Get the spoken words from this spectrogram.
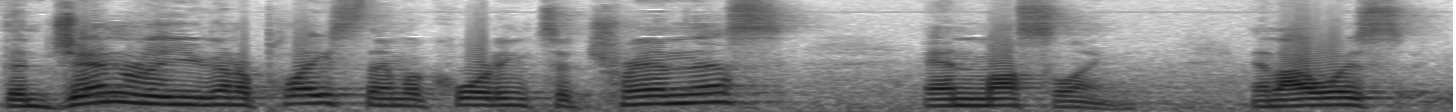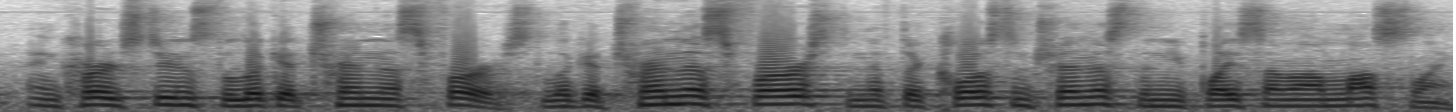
then generally you're going to place them according to trimness and muscling. And I always encourage students to look at trimness first. Look at trimness first, and if they're close in trimness, then you place them on muscling.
